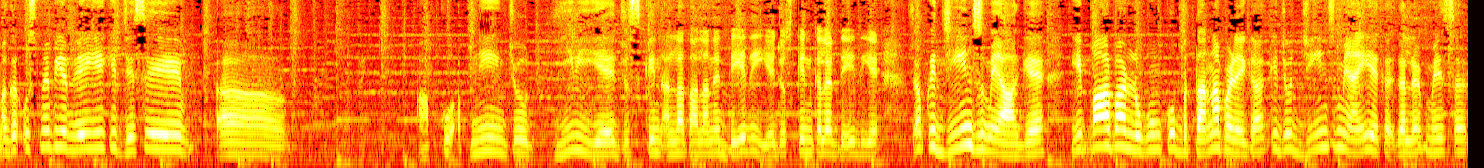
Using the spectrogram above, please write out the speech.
मगर उसमें भी अब यही है कि जैसे uh, आपको अपनी जो दी हुई है जो स्किन अल्लाह ताला ने दे दी है जो स्किन कलर दे दी है जो आपके जीन्स में आ गया है ये बार बार लोगों को बताना पड़ेगा कि जो जीन्स में आई है कलर मेरे सर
